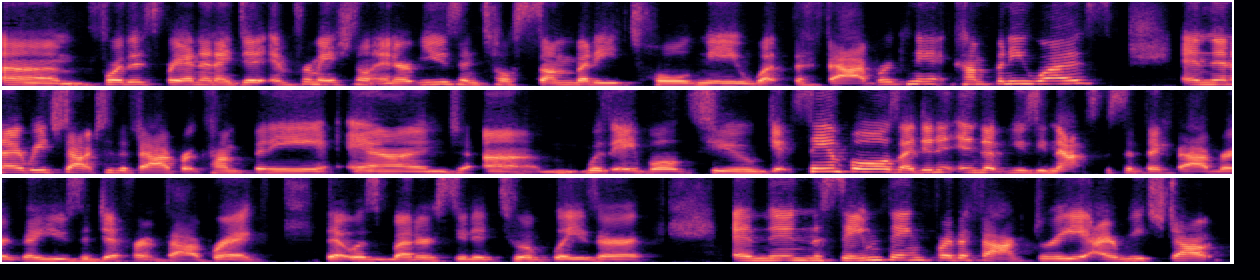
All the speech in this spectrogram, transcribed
um, for this brand and I did informational interviews until somebody told me what the fabric company was. And then I reached out to the fabric company and um, was able to get samples. I didn't end up using that specific fabric. I used a different fabric that was better suited to a blazer. And then the same thing for the factory. I reached out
